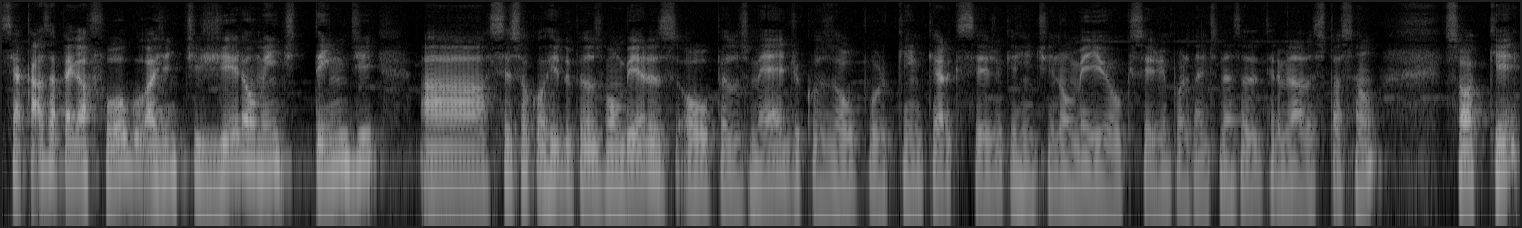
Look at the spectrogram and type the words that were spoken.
Se a casa pega fogo, a gente geralmente tende a ser socorrido pelos bombeiros ou pelos médicos ou por quem quer que seja que a gente nomeie ou que seja importante nessa determinada situação. Só que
